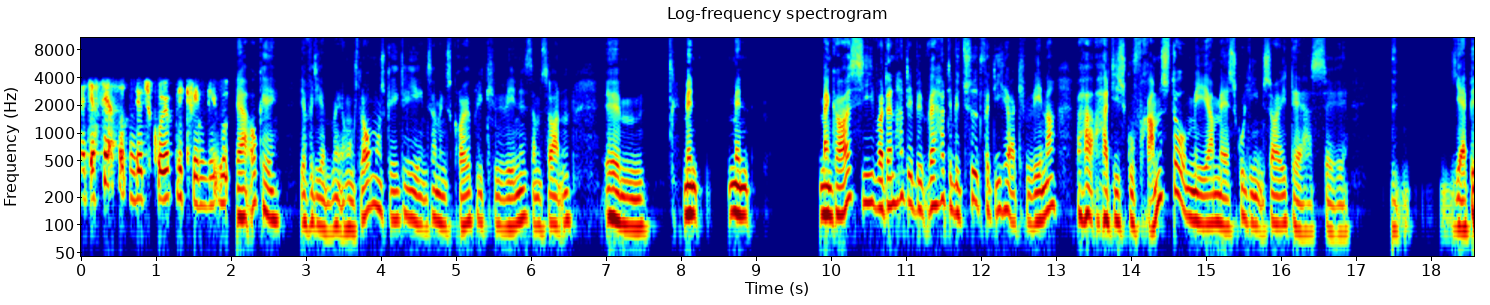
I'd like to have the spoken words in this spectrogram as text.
At jeg ser sådan lidt skrøbelig kvindelig ud. Ja, okay. Ja, fordi hun slår måske ikke lige en som en skrøbelig kvinde som sådan. Øhm, men, men man kan også sige, hvordan har det, hvad har det betydet for de her kvinder? Hvad Har, har de skulle fremstå mere maskulin så i deres øh, ja, be,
